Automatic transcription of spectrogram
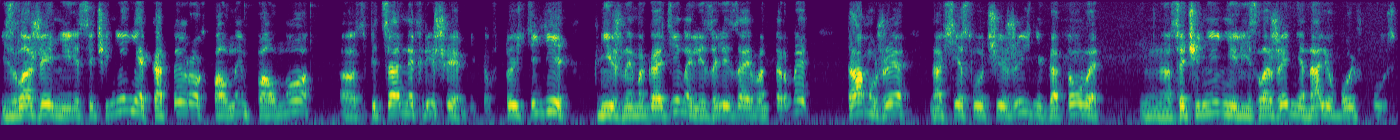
изложения или сочинения, которых полным-полно специальных решебников. То есть иди в книжный магазин или залезай в интернет, там уже на все случаи жизни готовы сочинения или изложения на любой вкус.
